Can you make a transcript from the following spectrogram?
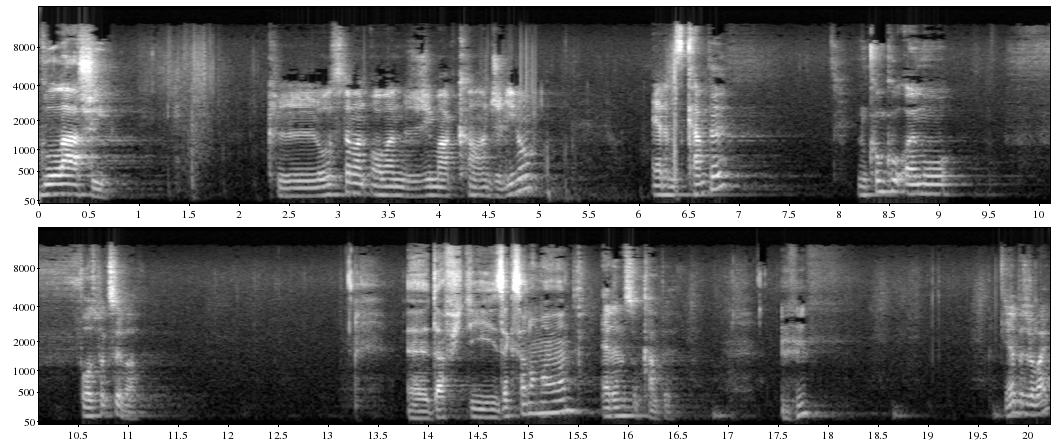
Glaschi. Klostermann, Orban, Gimaka, Angelino. Adams Kampel. Nkunku, Olmo, Forsberg, Silva. Äh, darf ich die Sechser nochmal hören? Adams und Kampel. Ja, bist du dabei?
